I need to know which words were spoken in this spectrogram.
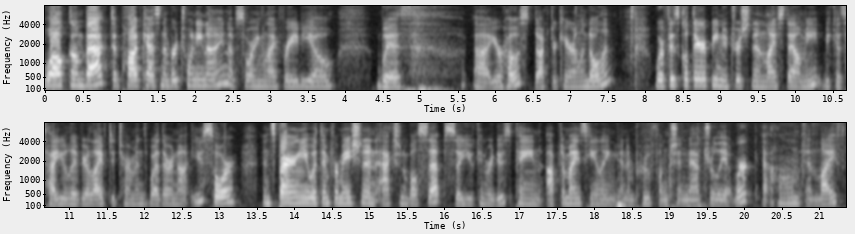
Welcome back to podcast number 29 of Soaring Life Radio with uh, your host, Dr. Carolyn Dolan, where physical therapy, nutrition, and lifestyle meet because how you live your life determines whether or not you soar, inspiring you with information and actionable steps so you can reduce pain, optimize healing, and improve function naturally at work, at home, and life,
